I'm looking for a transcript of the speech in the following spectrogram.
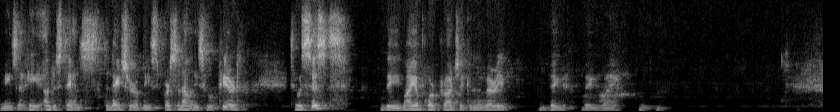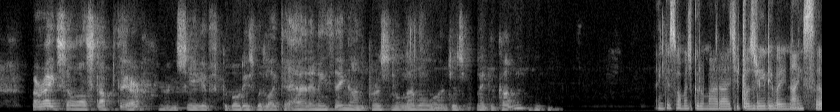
It means that he understands the nature of these personalities who appeared to assist the Mayapur project in a very big, big way. All right, so I'll stop there and see if devotees would like to add anything on the personal level or just make a comment. Thank you so much, Guru Maharaj. It was really very nice, uh,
